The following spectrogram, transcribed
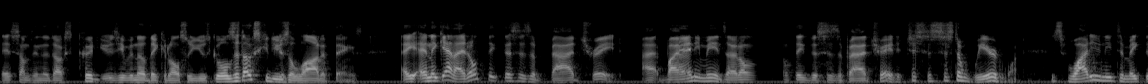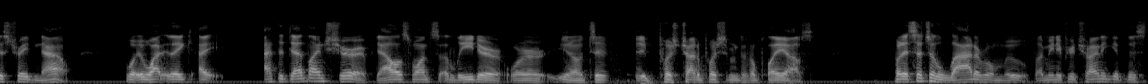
is something the Ducks could use, even though they could also use goals. The Ducks could use a lot of things. And again, I don't think this is a bad trade. I, by any means, I don't think this is a bad trade. It just it's just a weird one. It's why do you need to make this trade now? Why, why like I at the deadline, sure, if Dallas wants a leader or you know to push try to push them into the playoffs, but it's such a lateral move. I mean, if you're trying to get this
